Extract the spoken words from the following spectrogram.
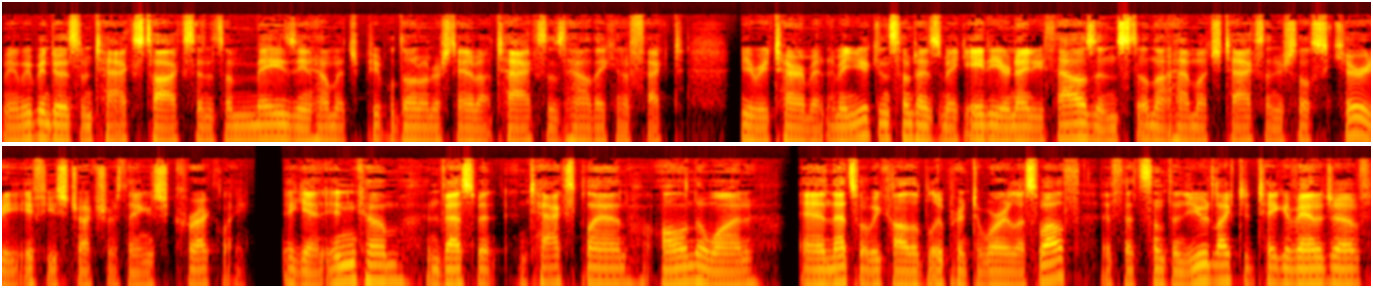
I mean, we've been doing some tax talks, and it's amazing how much people don't understand about taxes, and how they can affect your retirement. I mean, you can sometimes make eighty or ninety thousand, and still not have much tax on your Social Security if you structure things correctly. Again, income, investment, and tax plan all into one, and that's what we call the blueprint to worry less wealth. If that's something you'd like to take advantage of,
